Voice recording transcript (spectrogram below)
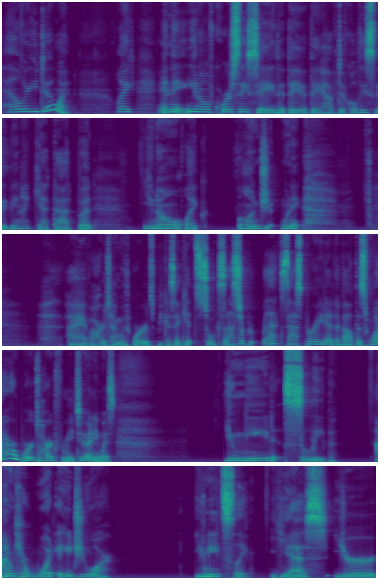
hell are you doing? Like, and they, you know, of course they say that they, they have difficulty sleeping. I get that. But, you know, like, long, when it, I have a hard time with words because I get so exasper- exasperated about this. Why are words hard for me too, anyways? You need sleep. I don't care what age you are. You need sleep. Yes, your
